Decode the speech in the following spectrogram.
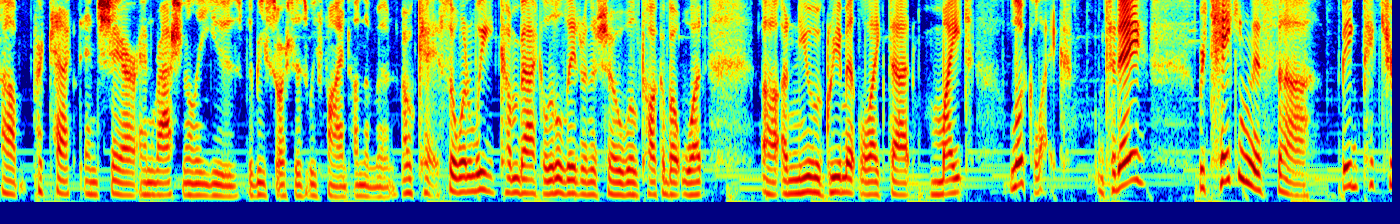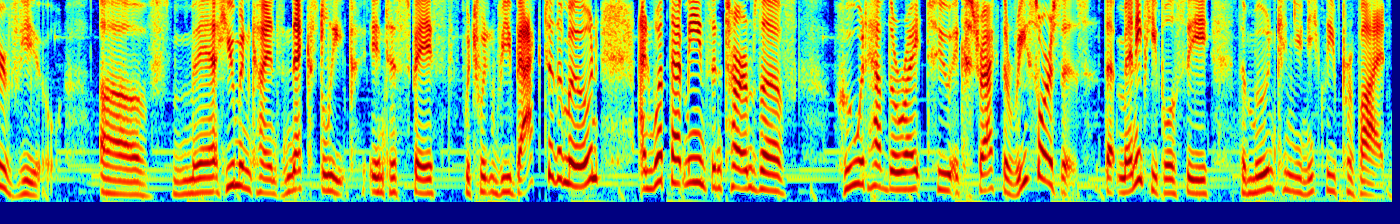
uh, protect and share and rationally use the resources we find on the moon. Okay, so when we come back a little later in the show, we'll talk about what uh, a new agreement like that might look like. Today, we're taking this uh, big picture view of man, humankind's next leap into space, which would be back to the moon, and what that means in terms of who would have the right to extract the resources that many people see the moon can uniquely provide?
